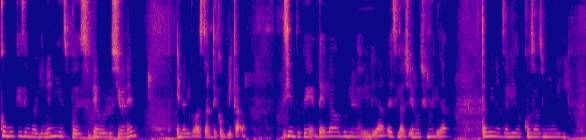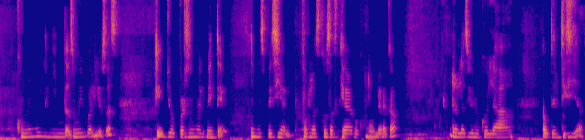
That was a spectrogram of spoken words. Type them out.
como que se marinen y después evolucionen en algo bastante complicado siento que de la vulnerabilidad slash emocionalidad también han salido cosas muy como muy lindas, muy valiosas que yo personalmente, en especial por las cosas que hago como hablar acá, relaciono con la autenticidad.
